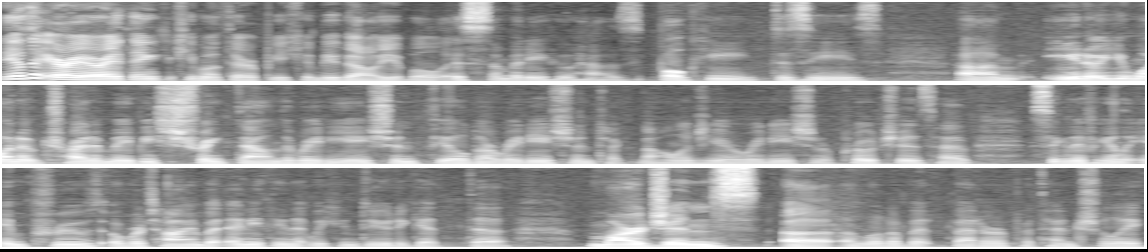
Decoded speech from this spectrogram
The other area I think chemotherapy can be valuable is somebody who has bulky disease. Um, you know, you want to try to maybe shrink down the radiation field. Our radiation technology, our radiation approaches have significantly improved over time, but anything that we can do to get the margins uh, a little bit better potentially,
